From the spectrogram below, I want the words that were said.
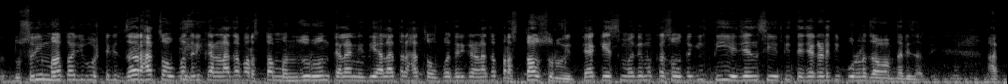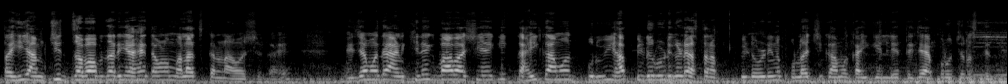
दुसरी महत्वाची गोष्ट की जर हा चौपदरीकरणाचा प्रस्ताव मंजूर होऊन त्याला निधी आला तर हा चौपदरीकरणाचा प्रस्ताव सुरू होईल. त्या केसमध्ये मग कसं होतं की ती एजन्सी येते त्याच्याकडे ती पूर्ण जबाबदारी जाते. आत्ता ही आमचीच जबाबदारी आहे त्यामुळे मलाच करणं आवश्यक आहे. ह्याच्यामध्ये आणखीन एक बाब अशी आहे की काही कामं पूर्वी हा पीडब्ल्यूडीकडे असताना पीडब्ल्यूडीनं पुलाची कामं काही केली आहेत त्याचे अप्रोच रस्ते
